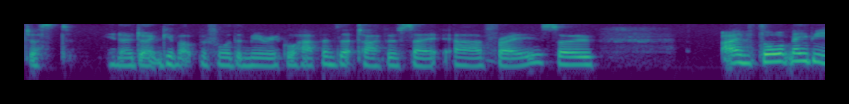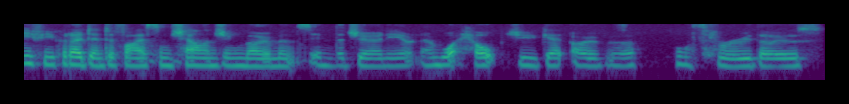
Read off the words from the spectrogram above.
Just you know don't give up before the miracle happens that type of say, uh, phrase. So i thought maybe if you could identify some challenging moments in the journey and what helped you get over or through those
